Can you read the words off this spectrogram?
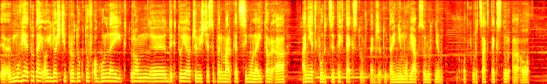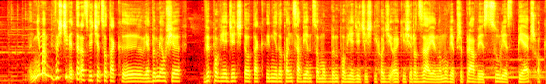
E, mówię tutaj o ilości produktów ogólnej, którą e, dyktuje oczywiście Supermarket Simulator, a, a nie twórcy tych tekstur. Także tutaj nie mówię absolutnie o twórcach tekstur, a o nie mam właściwie teraz, wiecie, co tak, y, jakbym miał się wypowiedzieć, to tak nie do końca wiem, co mógłbym powiedzieć, jeśli chodzi o jakieś rodzaje. No mówię, przyprawy jest sól, jest pieprz, ok.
